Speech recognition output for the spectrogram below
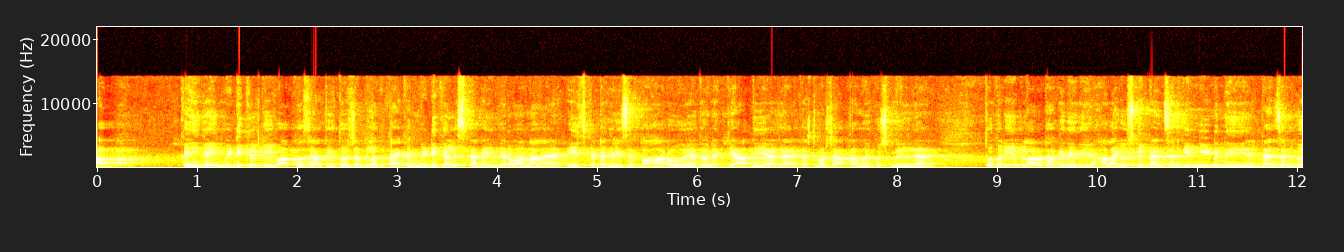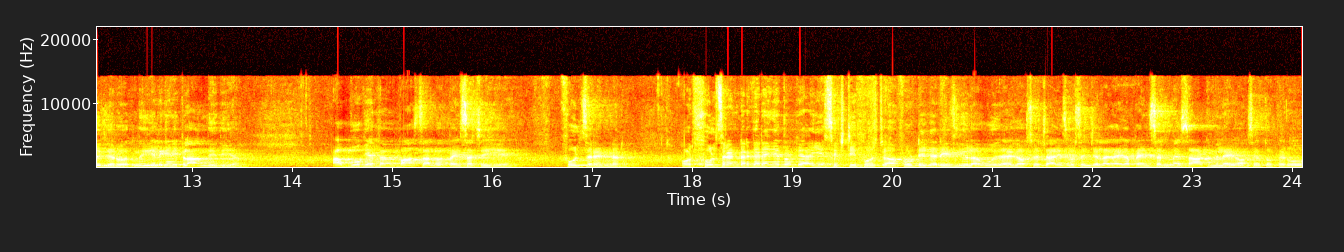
अब कहीं कहीं मेडिकल की बात फंस जाती है तो जब लगता है कि मेडिकल इसका नहीं करवाना है एज कैटेगरी से बाहर हो गए हैं तो इन्हें क्या दिया जाए? कस्टमर चाहता हमें कुछ मिल जाए। तो फिर ये प्लान उठा के दे दिया। हालाँकि उसकी पेंशन की नीड नहीं है पेंशन की कोई ज़रूरत नहीं है, लेकिन ये प्लान दे दिया। अब वो कहता है पाँच साल बाद पैसा चाहिए। फुल सरेंडर और फुल सरेंडर करेंगे तो क्या ये सिक्सटी फोर्टी का रेशियो लागू हो जाएगा, उससे चालीस परसेंट चला जाएगा पेंशन में, साठ मिलेगा उसे तो फिर वो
